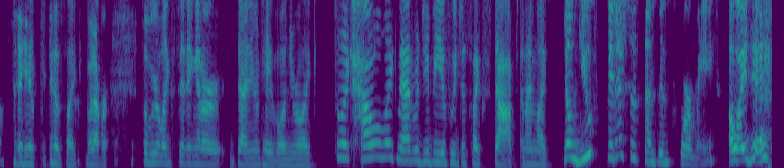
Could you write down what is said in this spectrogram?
say it because like whatever. So we were like sitting at our dining room table and you were like, so like how like mad would you be if we just like stopped? And I'm like, No, you finished the sentence for me. Oh, I did.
